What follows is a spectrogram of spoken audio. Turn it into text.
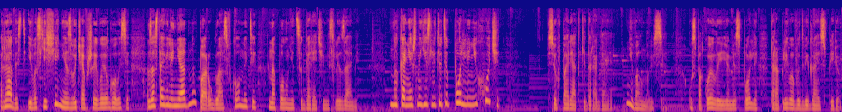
Радость и восхищение, звучавшие в ее голосе, заставили не одну пару глаз в комнате наполниться горячими слезами. «Но, конечно, если тетя Полли не хочет...» «Все в порядке, дорогая, не волнуйся», — успокоила ее мисс Полли, торопливо выдвигаясь вперед.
